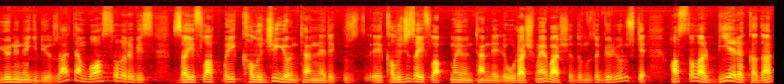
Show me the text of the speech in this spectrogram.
yönüne gidiyor. Zaten bu hastaları biz zayıflatmayı kalıcı yöntemleri, e, kalıcı zayıflatma yöntemleriyle uğraşmaya başladığımızda görüyoruz hastalar bir yere kadar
